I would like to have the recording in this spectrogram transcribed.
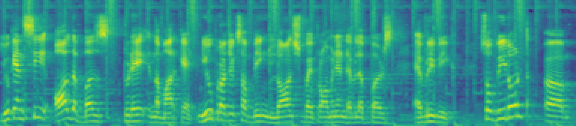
You can see all the buzz today in the market. New projects are being launched by prominent developers every week. So we don't uh,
